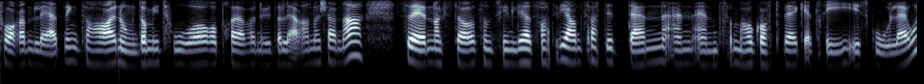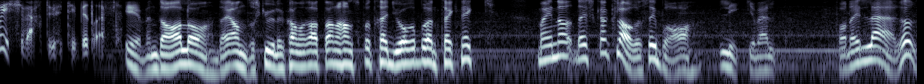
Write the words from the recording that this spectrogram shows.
får anledning til å ha en ungdom i to år og prøve han ut og lære han å kjenne, så er det nok større sannsynlighet for at de ansetter den enn en som har gått VG3 i skole og ikke vært ute i bedrift. Even Dahl og de andre skolekameratene hans på tredjeåret brønnteknikk mener de skal klare seg bra likevel. For de lærer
